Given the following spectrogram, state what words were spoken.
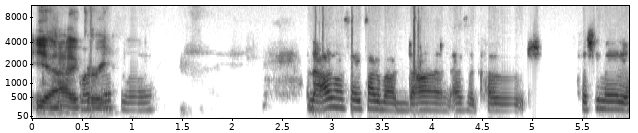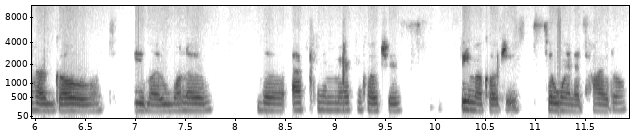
Yeah, I agree. Definitely. No, I was gonna say talk about Dawn as a coach because she made it her goal to be like one of the African American coaches, female coaches, to win a title.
